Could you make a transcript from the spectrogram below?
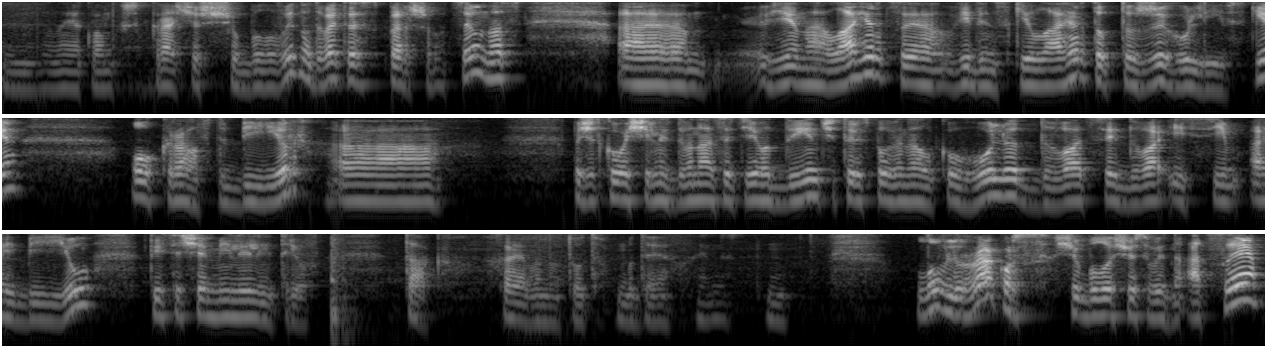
Не знаю, як вам краще, щоб було видно. Давайте з першого. Це у нас е, В'єна лагер, це віденський лагер, тобто Жигулівське. Окрафт бір. Е, Початкова щільність 12,1, 4,5 алкоголю, 22,7 IBU, 1000 мл. Так, хай воно тут буде. Ловлю ракурс, щоб було щось видно. А це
